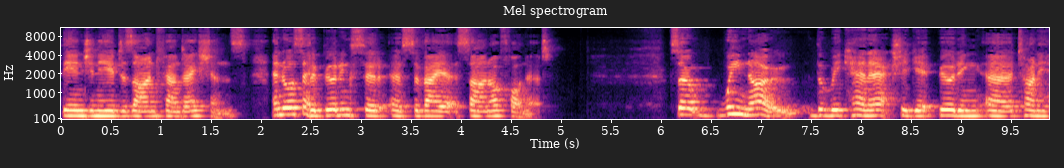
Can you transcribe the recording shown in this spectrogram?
the engineer design foundations and also have a building a surveyor sign off on it. So we know that we can actually get building uh, tiny,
